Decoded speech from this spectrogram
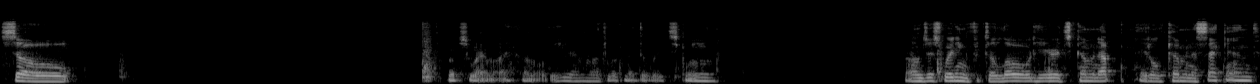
So whoops where am I? I'm over here. I'm not looking at the right screen I'm just waiting for it to load here. It's coming up. It'll come in a second.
